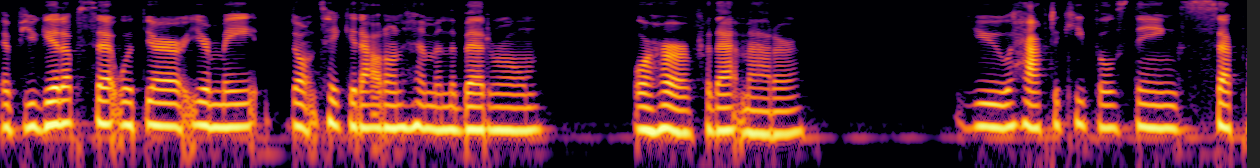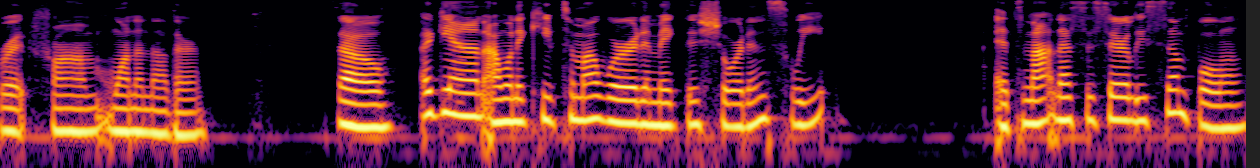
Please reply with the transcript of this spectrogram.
if you get upset with your your mate, don't take it out on him in the bedroom or her for that matter you have to keep those things separate from one another. So, again, I want to keep to my word and make this short and sweet. It's not necessarily simple.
